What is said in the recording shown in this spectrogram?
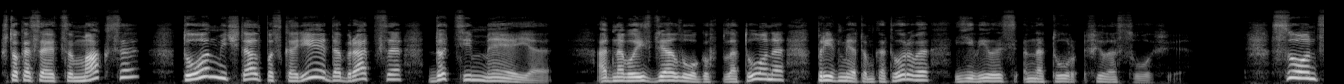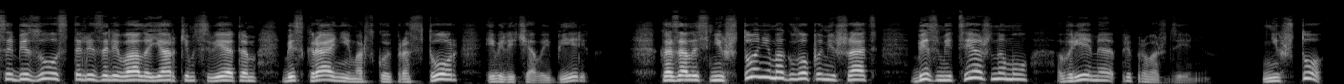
Что касается Макса, то он мечтал поскорее добраться до Тимея, одного из диалогов Платона, предметом которого явилась натурфилософия. Солнце без устали заливало ярким светом бескрайний морской простор и величавый берег. Казалось, ничто не могло помешать безмятежному времяпрепровождению. Ничто,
